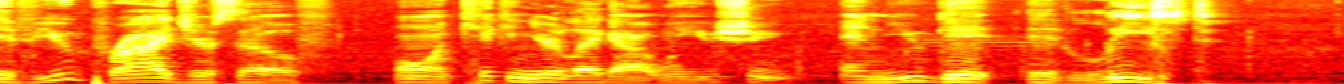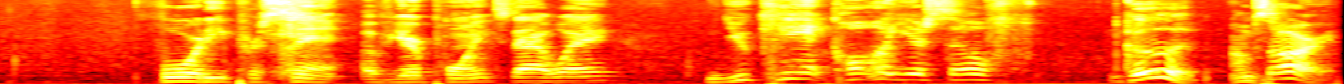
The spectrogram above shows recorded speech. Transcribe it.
if you pride yourself on kicking your leg out when you shoot, and you get at least forty percent of your points that way, you can't call yourself good. I'm sorry.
